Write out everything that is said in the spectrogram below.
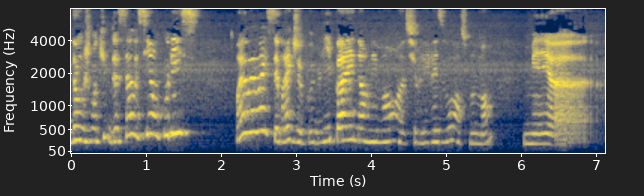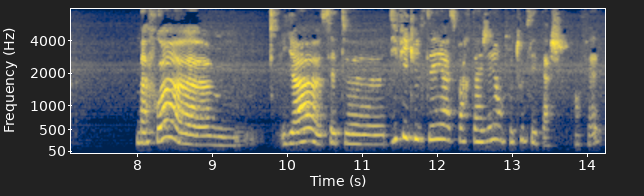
Donc je m'occupe de ça aussi en coulisses. Ouais, ouais, ouais, c'est vrai que je publie pas énormément sur les réseaux en ce moment, mais ma foi, il y a cette euh, difficulté à se partager entre toutes les tâches, en fait.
